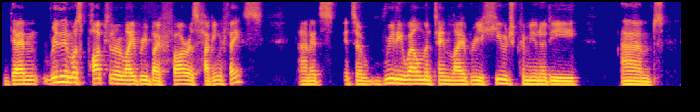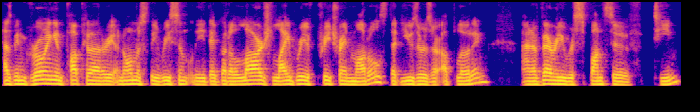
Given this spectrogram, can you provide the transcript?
then really the most popular library by far is Hugging Face. And it's it's a really well maintained library, huge community, and has been growing in popularity enormously recently. They've got a large library of pre trained models that users are uploading and a very responsive team.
